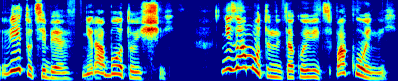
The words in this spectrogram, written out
Вид у тебя не работающий. Не замотанный такой вид, спокойный.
